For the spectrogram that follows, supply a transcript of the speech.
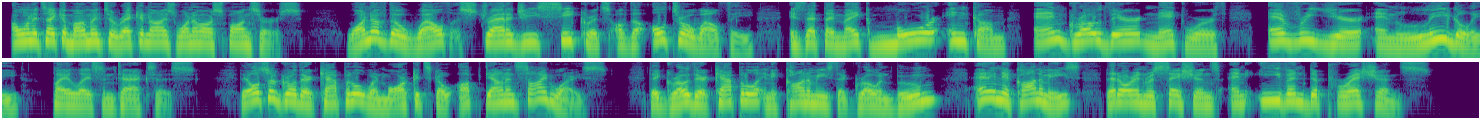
I want to take a moment to recognize one of our sponsors. One of the wealth strategy secrets of the ultra wealthy is that they make more income and grow their net worth every year and legally pay less in taxes. They also grow their capital when markets go up, down, and sideways. They grow their capital in economies that grow and boom, and in economies that are in recessions and even depressions.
